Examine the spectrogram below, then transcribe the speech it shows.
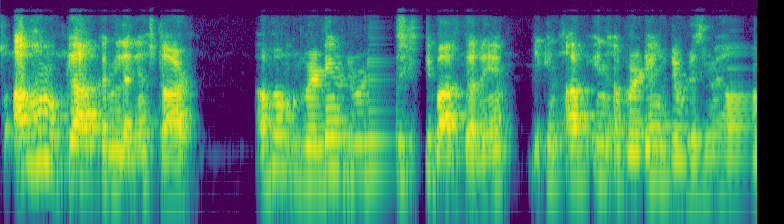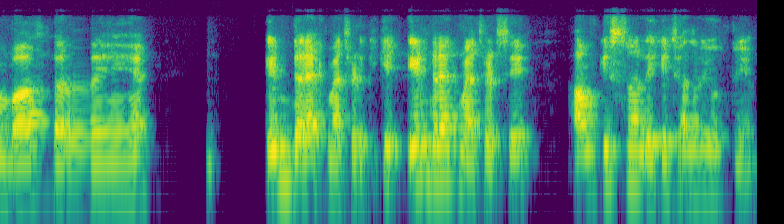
तो अब हम क्या करने लगे स्टार्ट अब हम ऑपरेटिंग एक्टिविटीज़ की बात कर रहे हैं, लेकिन अब इन ऑपरेटिंग एक्टिविटीज़ में हम बात कर रहे हैं इनडायरेक्ट मेथड क्योंकि इनडायरेक्ट मेथड से हम किस तरह लेके चल रहे होते हैं।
